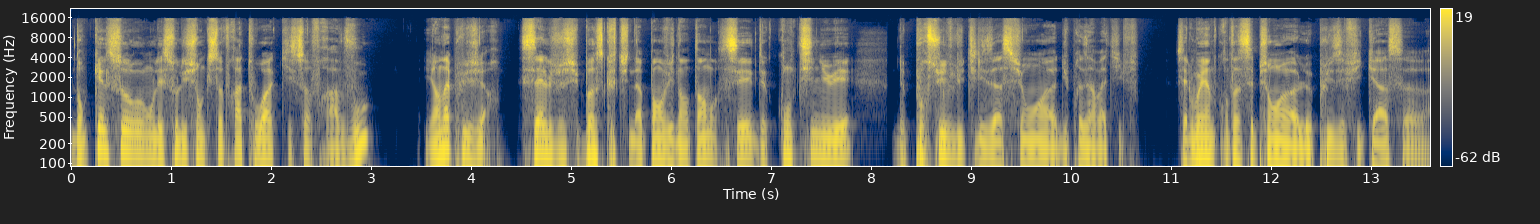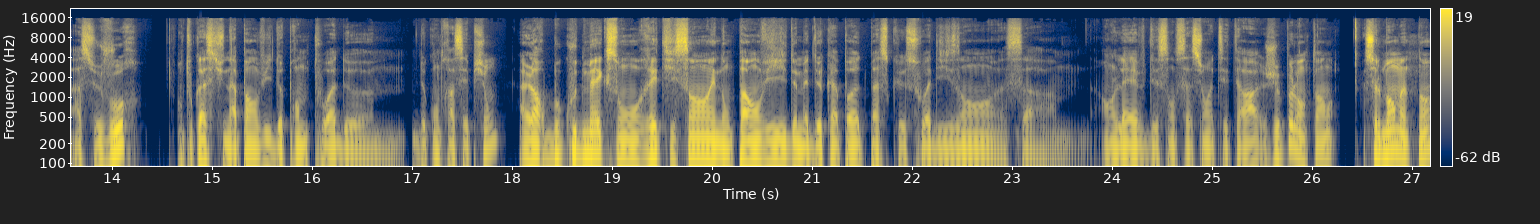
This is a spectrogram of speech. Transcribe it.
Donc quelles seront les solutions qui s'offrent à toi, qui s'offrent à vous? Il y en a plusieurs. Celle, je suppose que tu n'as pas envie d'entendre, c'est de continuer de poursuivre l'utilisation euh, du préservatif. C'est le moyen de contraception euh, le plus efficace à ce jour. En tout cas, si tu n'as pas envie de prendre toi de, contraception. Alors, beaucoup de mecs sont réticents et n'ont pas envie de mettre de capote parce que, soi-disant, ça enlève des sensations, etc. Je peux l'entendre. Seulement maintenant,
